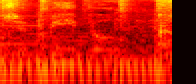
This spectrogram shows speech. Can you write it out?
bunch of people.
